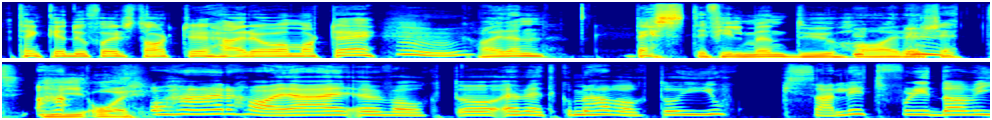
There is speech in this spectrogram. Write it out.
jeg tenker du får starte her, og Marte. Mm. Hva er den beste filmen du har sett i år? Og her har jeg eh, valgt å Jeg vet ikke om jeg har valgt å jukse litt, fordi da vi,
